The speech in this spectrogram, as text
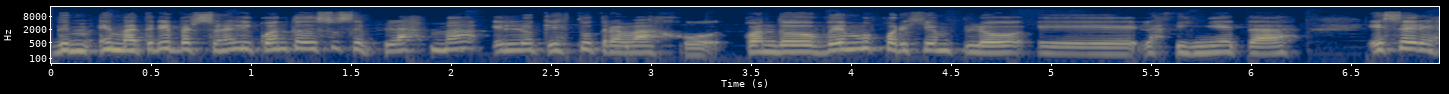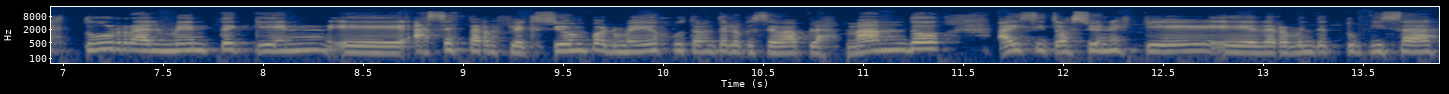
en materia personal y cuánto de eso se plasma en lo que es tu trabajo. Cuando vemos, por ejemplo, eh, las viñetas, ese eres tú realmente quien eh, hace esta reflexión por medio justamente de lo que se va plasmando. Hay situaciones que eh, de repente tú quizás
